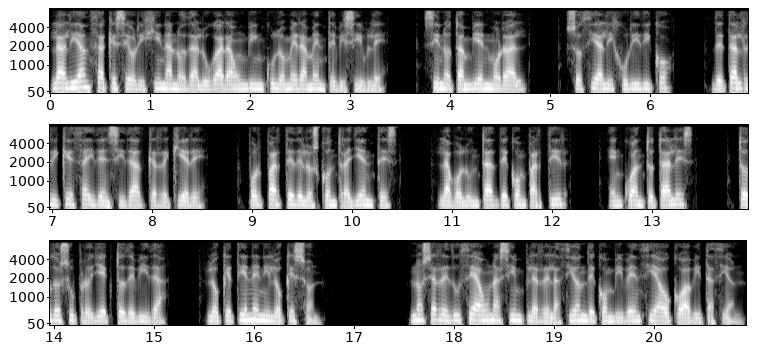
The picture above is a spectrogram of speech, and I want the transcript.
La alianza que se origina no da lugar a un vínculo meramente visible, sino también moral, social y jurídico, de tal riqueza y densidad que requiere, por parte de los contrayentes, la voluntad de compartir, en cuanto tales, todo su proyecto de vida, lo que tienen y lo que son. No se reduce a una simple relación de convivencia o cohabitación.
